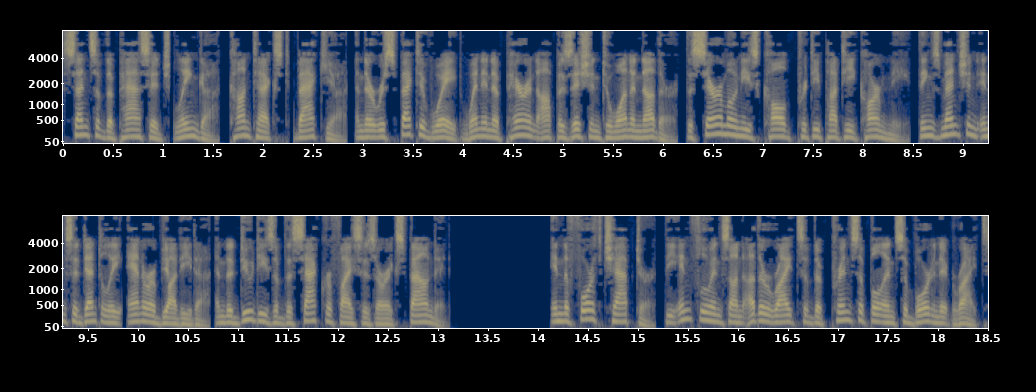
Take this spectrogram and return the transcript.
sense of the passage linga, context vakya, and their respective weight when in apparent opposition to one another, the ceremonies called pratipatti karmani, things mentioned incidentally and the duties of the sacrifices are expounded. In the fourth chapter, the influence on other rites of the principal and subordinate rites,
